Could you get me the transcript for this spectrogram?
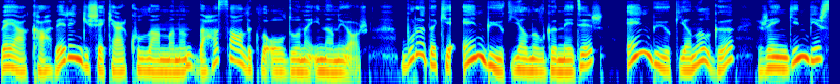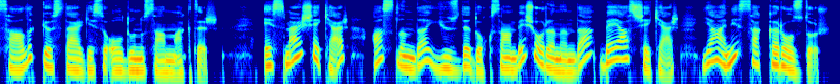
veya kahverengi şeker kullanmanın daha sağlıklı olduğuna inanıyor. Buradaki en büyük yanılgı nedir? En büyük yanılgı rengin bir sağlık göstergesi olduğunu sanmaktır. Esmer şeker aslında %95 oranında beyaz şeker yani sakkarozdur.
